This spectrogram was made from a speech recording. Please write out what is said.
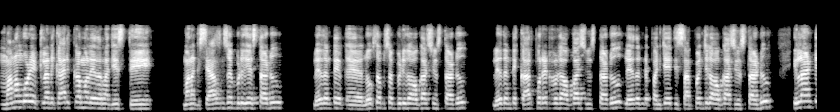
మనం కూడా ఇట్లాంటి కార్యక్రమాలు ఏదైనా చేస్తే మనకి శాసనసభ్యుడిగా ఇస్తాడు లేదంటే లోక్సభ సభ్యుడిగా అవకాశం ఇస్తాడు లేదంటే కార్పొరేటర్గా అవకాశం ఇస్తాడు లేదంటే పంచాయతీ సర్పంచ్గా అవకాశం ఇస్తాడు. ఇలాంటి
